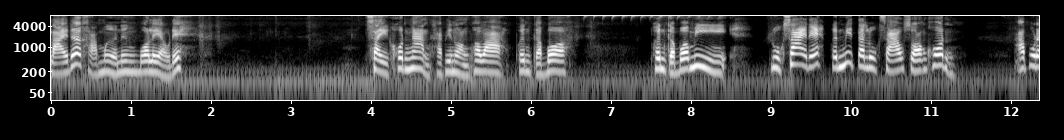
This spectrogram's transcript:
หลายเด้อค่ะมือหนึ่งบ่แล้วเด้ ใส่คนงานค่ะพี่น้องเพราะว่าเพิ่นกับบอเพิ่นกับบอมีลูกชายเด้เพิ่นมีแต่ลูกสาวสองคนเอาผู้ใด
